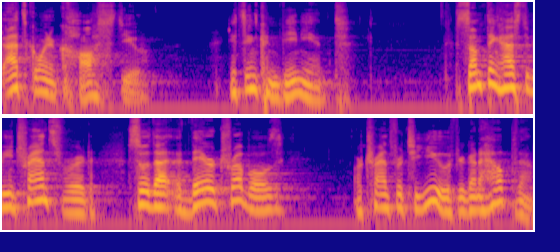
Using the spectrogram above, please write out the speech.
that's going to cost you. It's inconvenient. Something has to be transferred so that their troubles are transferred to you if you're going to help them.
